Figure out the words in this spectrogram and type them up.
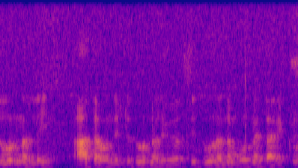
ದೂರಿನಲ್ಲಿ, ಆತ ಒಂದಿಷ್ಟು ದೂರಿನಲ್ಲಿ ವಿವರಿಸಿ ದೂರನ್ನು ಮೂರನೇ ತಾರೀಕು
